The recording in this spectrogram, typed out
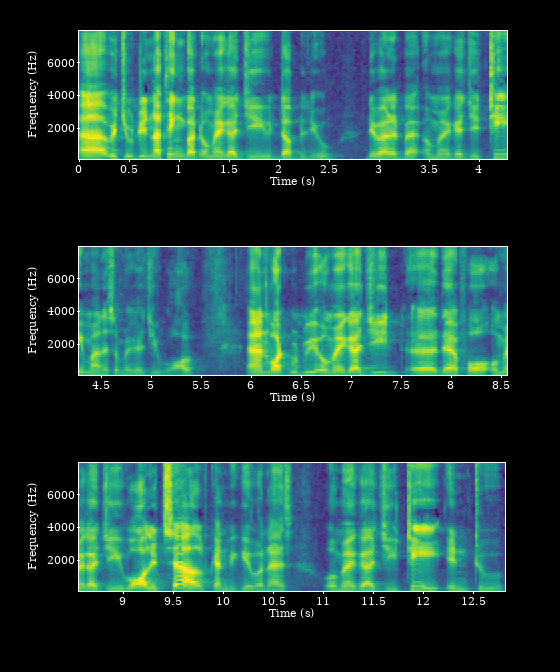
uh, which would be nothing but omega g w divided by omega g t minus omega g wall and what would be omega g uh, therefore, omega g wall itself can be given as omega g t into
